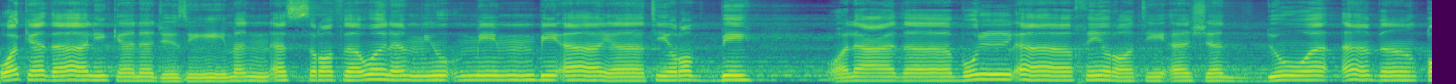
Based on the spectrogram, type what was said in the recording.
وكذلك نجزي من أسرف ولم يؤمن بآيات ربه ولعذاب الآخرة أشد وأبقى.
